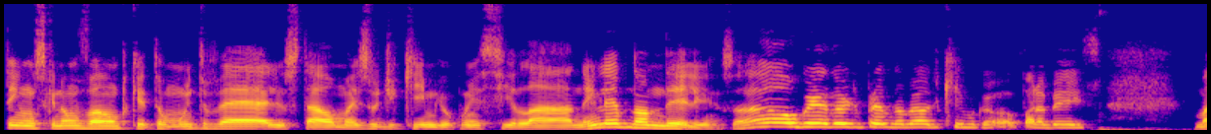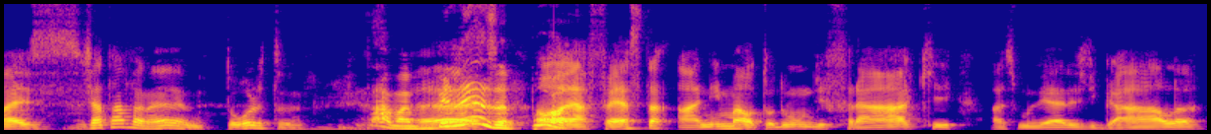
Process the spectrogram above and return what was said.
tem uns que não vão porque estão muito velhos, tal, mas o de química eu conheci lá, nem lembro o nome dele. Só, ah, o ganhador de prêmio Nobel de química, oh, parabéns. Mas já tava, né, torto. Tá, mas É. beleza. Pô, Ó, é a festa animal, todo mundo de fraque, as mulheres de gala,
